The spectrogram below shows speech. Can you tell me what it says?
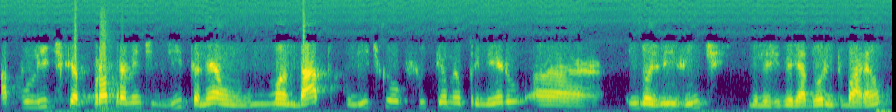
a, política propriamente dita, né, um, mandato político, eu fui ter o meu primeiro uh, em 2020, me elegi vereador em Tubarão,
